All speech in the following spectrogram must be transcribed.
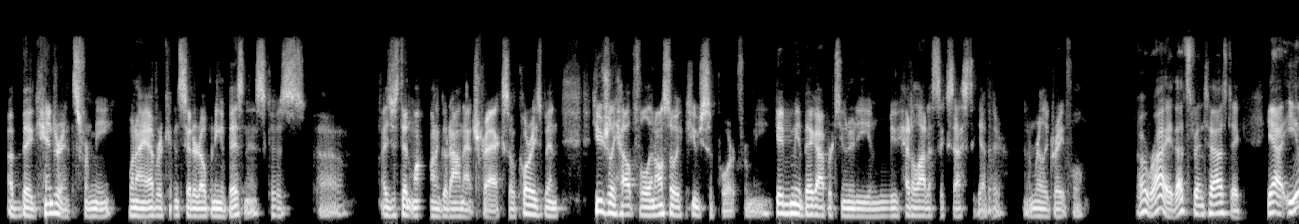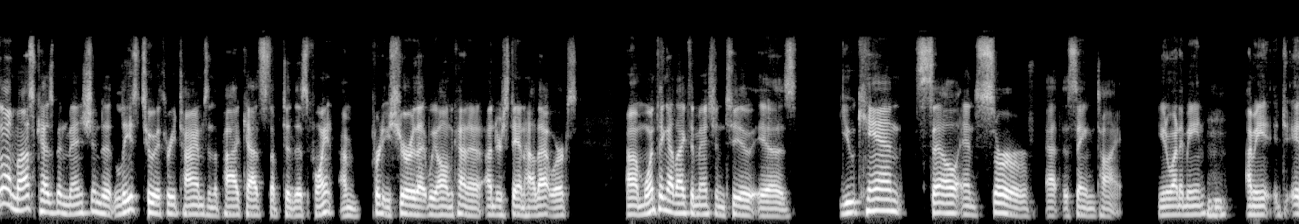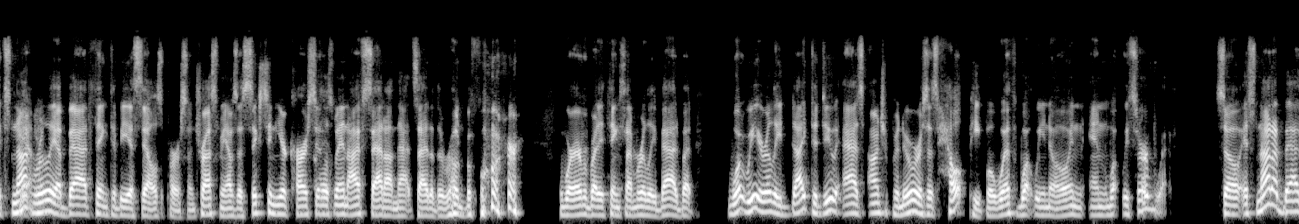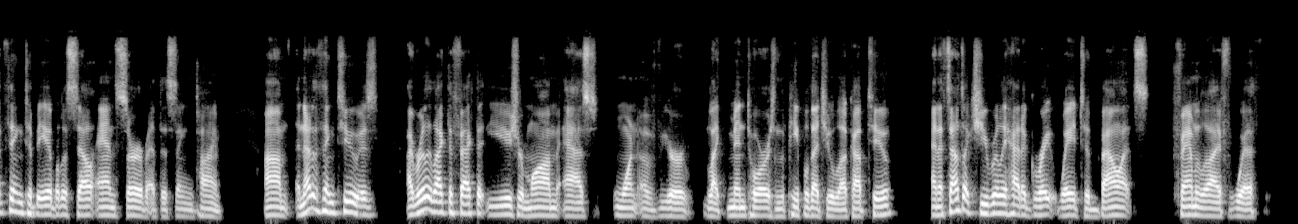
a big hindrance for me when I ever considered opening a business because uh, I just didn't want to go down that track. So Corey's been hugely helpful and also a huge support for me. Gave me a big opportunity, and we had a lot of success together, and I'm really grateful. All right, that's fantastic. Yeah, Elon Musk has been mentioned at least two or three times in the podcast up to this point. I'm pretty sure that we all kind of understand how that works. Um, one thing I'd like to mention too is you can sell and serve at the same time. You know what I mean? Mm-hmm. I mean, it's not yeah. really a bad thing to be a salesperson. Trust me, I was a 16 year car salesman. I've sat on that side of the road before where everybody thinks I'm really bad, but what we really like to do as entrepreneurs is help people with what we know and, and what we serve with. So it's not a bad thing to be able to sell and serve at the same time. Um, another thing too is I really like the fact that you use your mom as one of your like mentors and the people that you look up to. And it sounds like she really had a great way to balance family life with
